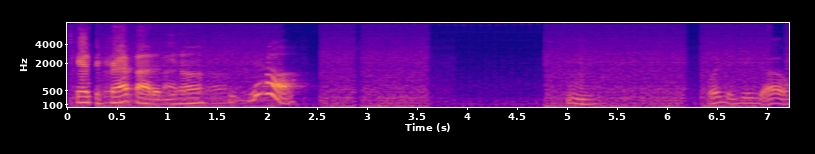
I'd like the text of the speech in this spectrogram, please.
Scared the crap out of me, huh? Yeah. Hmm. Where did you go?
